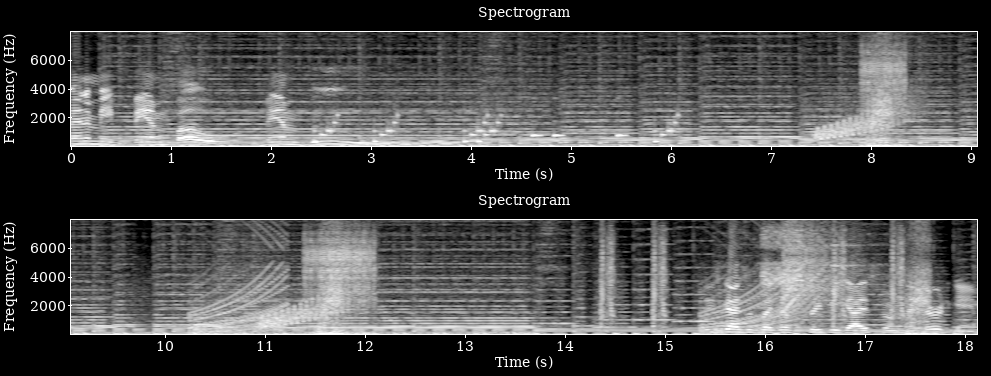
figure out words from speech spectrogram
Enemy, Bamboo. Bamboo. These guys look like those creepy guys from the third game.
